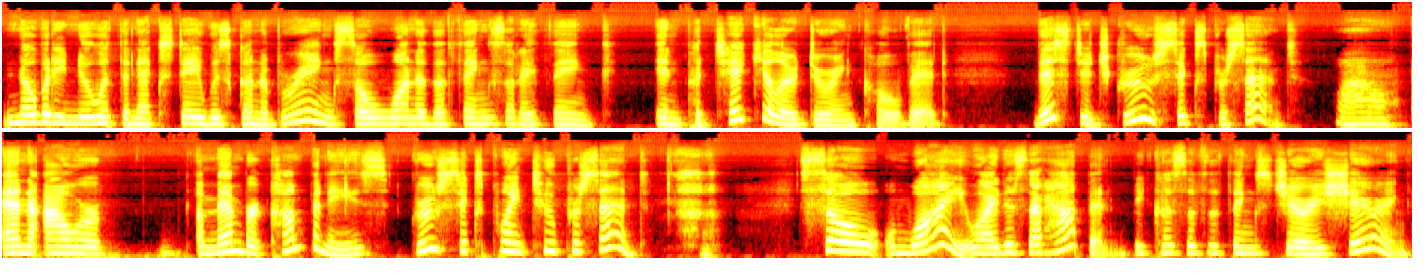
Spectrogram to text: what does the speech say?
nobody knew what the next day was going to bring. So one of the things that I think, in particular during COVID, Vistage grew six percent. Wow! And our member companies grew six point two percent. So why? Why does that happen? Because of the things Jerry's sharing.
